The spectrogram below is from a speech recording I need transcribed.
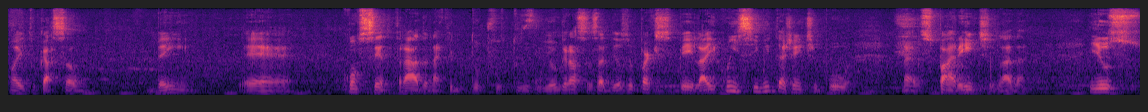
uma educação bem é, concentrada naquilo do futuro. E eu, graças a Deus, eu participei lá e conheci muita gente boa, né, os parentes lá da. E os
